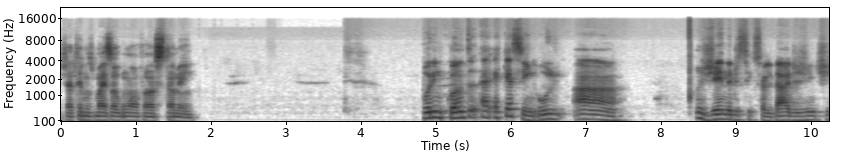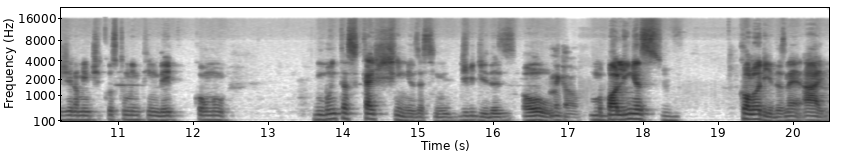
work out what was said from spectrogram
já temos mais algum avanço também? Por enquanto, é, é que assim, o, a, o gênero e sexualidade a gente geralmente costuma entender como muitas caixinhas assim divididas ou Legal. bolinhas coloridas, né? Ai,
